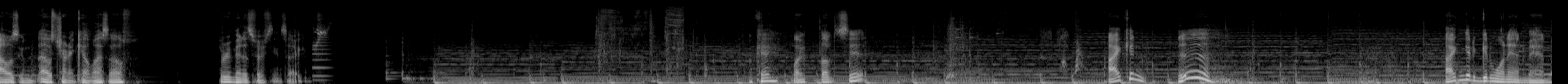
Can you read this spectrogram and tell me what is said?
I was gonna, I was trying to kill myself. Three minutes, 15 seconds. Okay, like, love to see it. I can, ugh. I can get a good one in, man.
